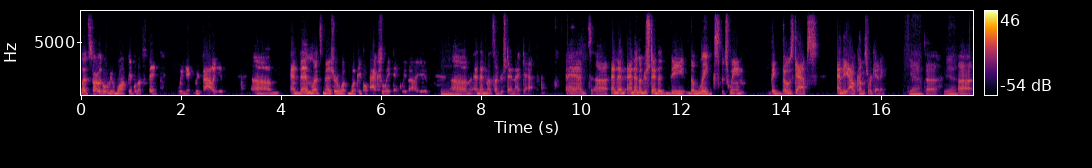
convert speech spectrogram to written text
let's start with what we want people to think we we value. Um, and then let's measure what, what people actually think we value. Mm. um, and then let's understand that gap. And uh, and then and then understand the the, the links between the, those gaps and the outcomes we're getting. Yeah. Uh, yeah. uh,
